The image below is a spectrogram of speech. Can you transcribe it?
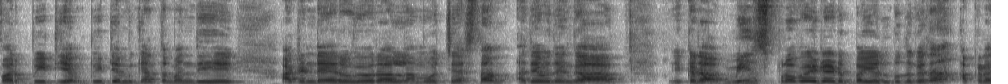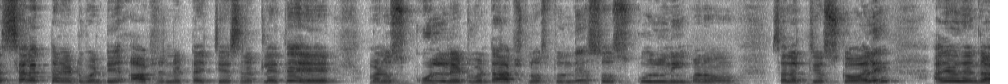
for PTM పీటీఎంకి ఎంతమంది అటెండ్ అయ్యారో వివరాలు నమోదు చేస్తాం. అదేవిధంగా ఇక్కడ మీల్స్ ప్రొవైడెడ్ బై ఉంటుంది కదా అక్కడ సెలెక్ట్ అనేటువంటి ఆప్షన్ టచ్ చేసినట్లయితే మనం స్కూల్ అనేటువంటి ఆప్షన్ వస్తుంది. సో స్కూల్ని మనం సెలెక్ట్ చేసుకోవాలి. అదేవిధంగా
